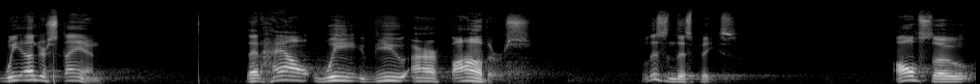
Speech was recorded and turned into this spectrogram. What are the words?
we understand that how we view our fathers, listen to this piece, also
